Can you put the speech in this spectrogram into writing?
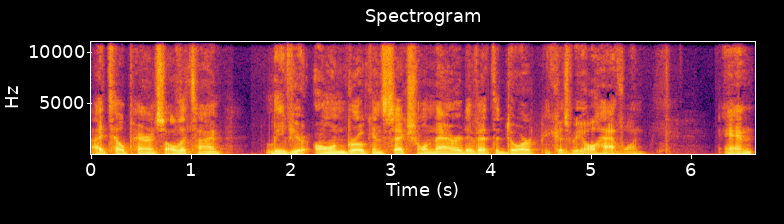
I tell parents all the time, leave your own broken sexual narrative at the door because we all have one and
